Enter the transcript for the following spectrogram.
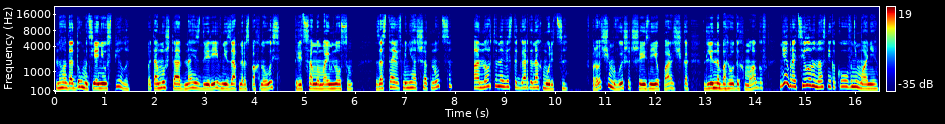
но додумать я не успела, потому что одна из дверей внезапно распахнулась перед самым моим носом, заставив меня отшатнуться, а Нортона Вестегарда нахмуриться. Впрочем, вышедшая из нее парочка длиннобородых магов не обратила на нас никакого внимания.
